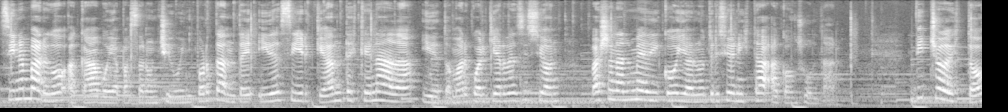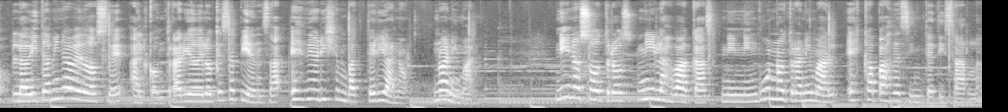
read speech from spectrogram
Sin embargo, acá voy a pasar un chivo importante y decir que antes que nada y de tomar cualquier decisión, vayan al médico y al nutricionista a consultar. Dicho esto, la vitamina B12, al contrario de lo que se piensa, es de origen bacteriano, no animal. Ni nosotros, ni las vacas, ni ningún otro animal es capaz de sintetizarla,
